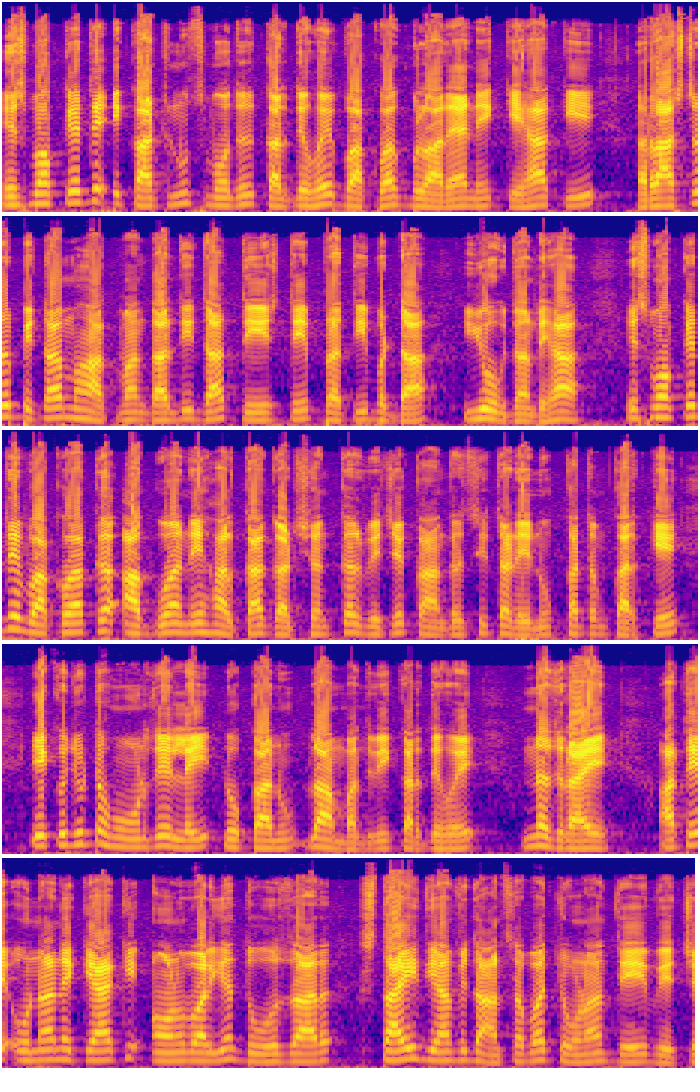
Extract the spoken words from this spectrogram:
ਇਸ ਮੌਕੇ ਤੇ ਇਕੱਠ ਨੂੰ ਸੰਬੋਧਨ ਕਰਦੇ ਹੋਏ ਵੱਖ-ਵੱਖ ਬੁਲਾਰਿਆਂ ਨੇ ਕਿਹਾ ਕਿ ਰਾਸ਼ਟਰਪਿਤਾ ਮਹਾਤਮਾ ਗਾਂਧੀ ਦਾ ਦੇਸ਼ ਦੇ ਪ੍ਰਤੀ ਵੱਡਾ ਯੋਗਦਾਨ ਰਿਹਾ। ਇਸ ਮੌਕੇ ਤੇ ਵੱਖ-ਵੱਖ ਆਗੂਆਂ ਨੇ ਹਲਕਾ ਗੜਸ਼ੰਕਰ ਵਿੱਚ ਕਾਂਗਰਸੀ ਧੜੇ ਨੂੰ ਖਤਮ ਕਰਕੇ ਇਕਜੁੱਟ ਹੋਣ ਦੇ ਲਈ ਲੋਕਾਂ ਨੂੰ ਲਾਮਬੰਦ ਵੀ ਕਰਦੇ ਹੋਏ ਨਜ਼ਰ ਆਏ ਅਤੇ ਉਹਨਾਂ ਨੇ ਕਿਹਾ ਕਿ ਆਉਣ ਵਾਲੀਆਂ 2027 ਦੀਆਂ ਵਿਧਾਨ ਸਭਾ ਚੋਣਾਂ ਦੇ ਵਿੱਚ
